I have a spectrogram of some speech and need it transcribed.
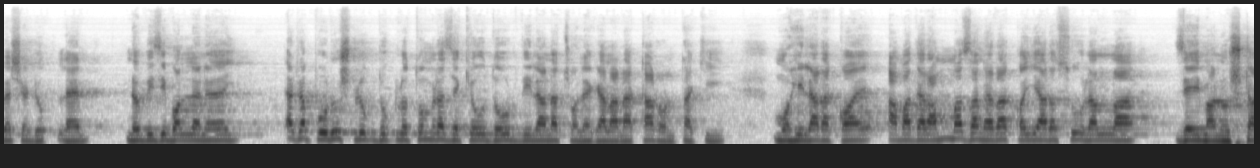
বেশে ঢুকলেন। নবীজি বললেন, এই, একটা পুরুষ লোক ঢুকলো, তোমরা যে কেউ দৌড় দিলা না, চলে গেলা না, কারণটা কি? মহিলারা কয়, আমাদের আম্মা জানেরা কয় রাসূল আল্লাহ যেই মানুষটা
